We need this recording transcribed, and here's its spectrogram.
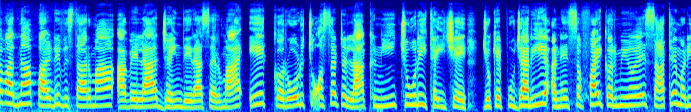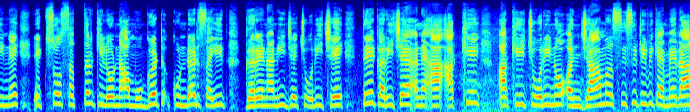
અમદાવાદના પારડી વિસ્તારમાં આવેલા જૈન દેરાસરમાં એક કરોડ ચોસઠ લાખની ચોરી થઈ છે. જો કે પૂજારી અને સફાઈ કર્મીઓએ સાથે મળીને એકસો સત્તર કિલોના મુગટ કુંડળ સહિત ઘરેણાની જે ચોરી છે તે કરી છે અને આ આખી આખી ચોરીનો અંજામ સીસીટીવી કેમેરા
